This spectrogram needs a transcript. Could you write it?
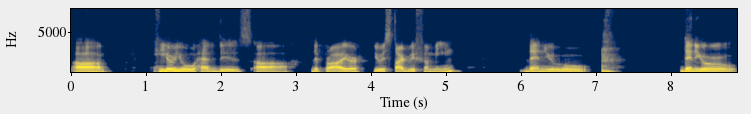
Uh, here you have this uh, the prior. You start with a mean, then you then you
